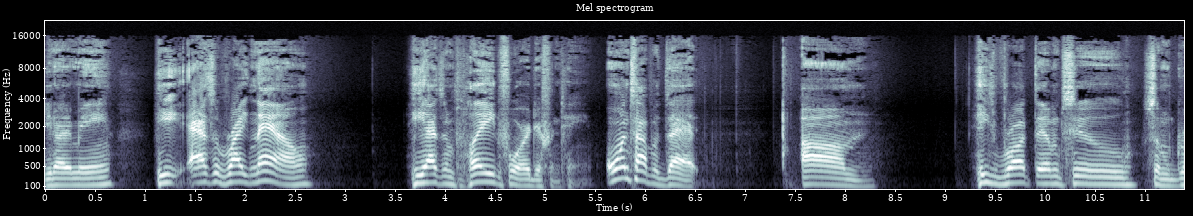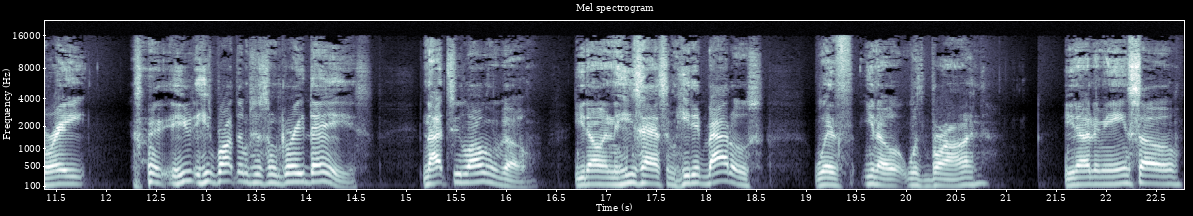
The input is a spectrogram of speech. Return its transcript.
You know what I mean? He as of right now, he hasn't played for a different team. On top of that, um, he's brought them to some great. he he's brought them to some great days, not too long ago. You know, and he's had some heated battles with you know with Bron. You know what I mean? So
